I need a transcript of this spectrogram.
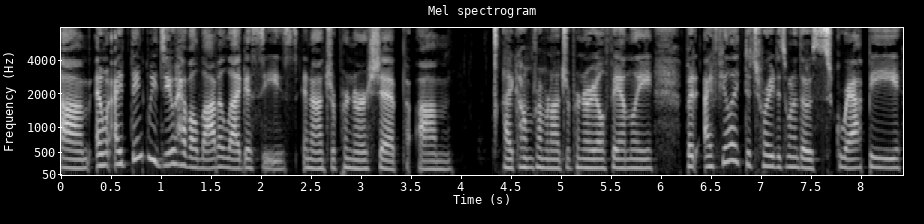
Um, and I think we do have a lot of legacies in entrepreneurship. Um, I come from an entrepreneurial family, but I feel like Detroit is one of those scrappy,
